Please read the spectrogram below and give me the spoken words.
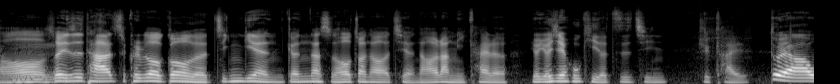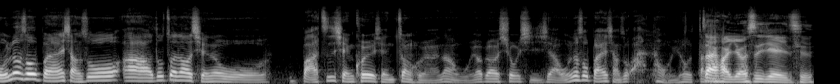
哦，所以是他 Crypto Go 的经验跟那时候赚到的钱，然后让你开了有有一些 Hooky 的资金去开。对啊，我那时候本来想说啊，都赚到钱了，我把之前亏的钱赚回来，那我要不要休息一下？我那时候本来想说啊，那我以后再环游世界一次，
